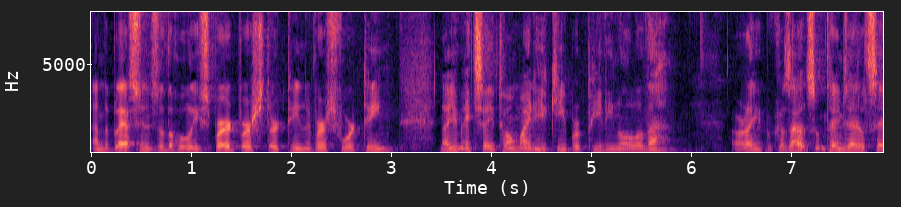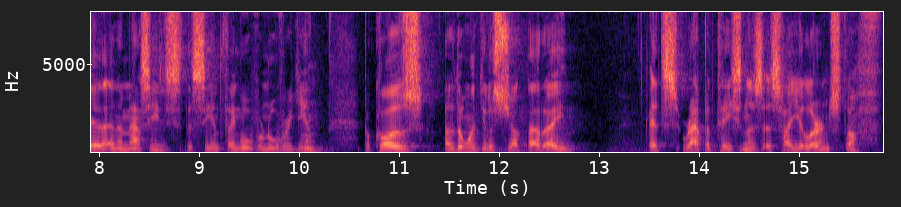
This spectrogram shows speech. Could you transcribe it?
and the blessings of the Holy Spirit, verse 13 to verse 14. Now you might say, Tom, why do you keep repeating all of that? All right, because I, sometimes I'll say in a message the same thing over and over again, because I don't want you to shut that out. It's repetition is, is how you learn stuff.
